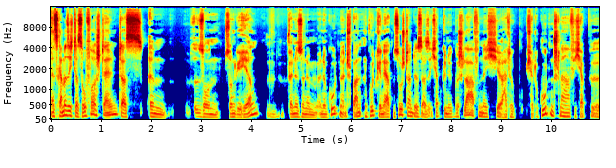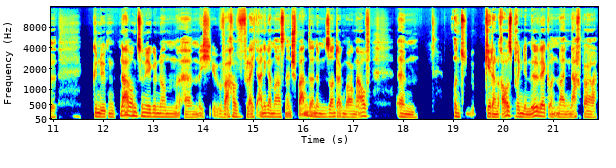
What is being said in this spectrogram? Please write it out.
jetzt kann man sich das so vorstellen, dass ähm, so ein, so ein Gehirn, wenn es in einem, in einem guten, entspannten, gut genährten Zustand ist, also ich habe genügend geschlafen, ich äh, hatte, ich hatte guten Schlaf, ich habe äh, genügend Nahrung zu mir genommen, ähm, ich wache vielleicht einigermaßen entspannt an einem Sonntagmorgen auf ähm, und gehe dann raus, bringe den Müll weg und mein Nachbar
